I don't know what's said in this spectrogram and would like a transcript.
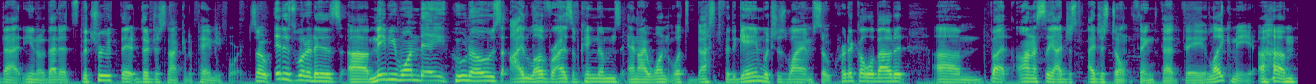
that you know that it's the truth. They, they're just not going to pay me for it. So it is what it is. Uh maybe one day who knows? I love rise of kingdoms and I want what's best for the game which is why I'm so critical about it. Um but honestly I just I just don't think that they like me. Um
